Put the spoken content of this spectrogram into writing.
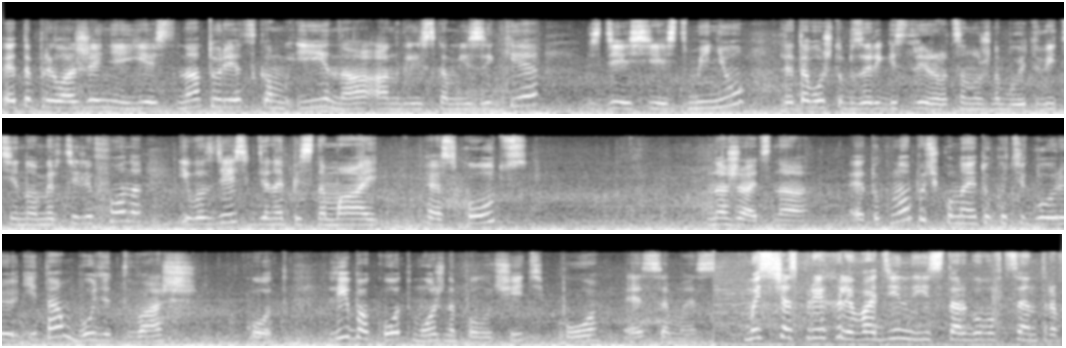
Это приложение есть на турецком и на английском языке. Здесь есть меню. Для того, чтобы зарегистрироваться, нужно будет ввести номер телефона. И вот здесь, где написано My Has Codes, нажать на эту кнопочку, на эту категорию, и там будет ваш код. Либо код можно получить по СМС. Мы сейчас приехали в один из торговых центров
